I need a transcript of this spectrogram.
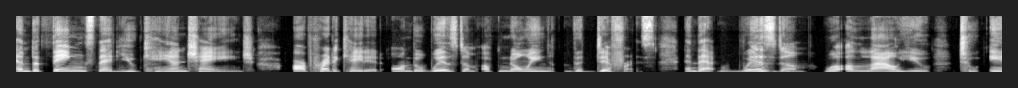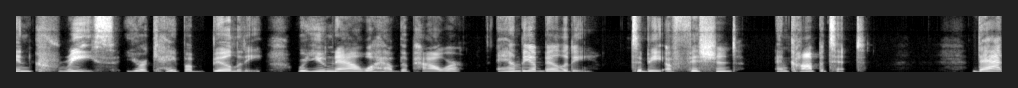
And the things that you can change are predicated on the wisdom of knowing the difference. And that wisdom will allow you to increase your capability, where you now will have the power and the ability to be efficient and competent. That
